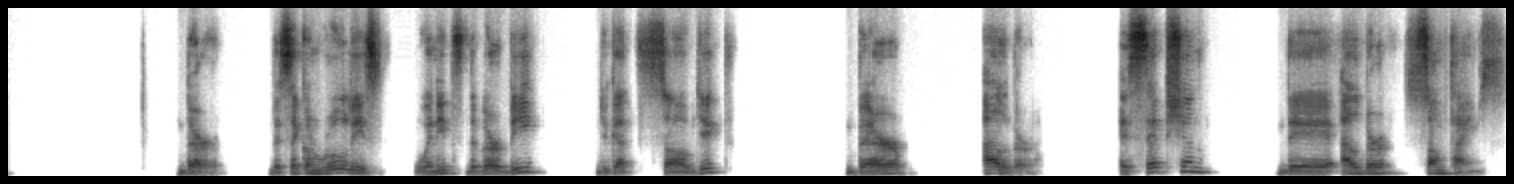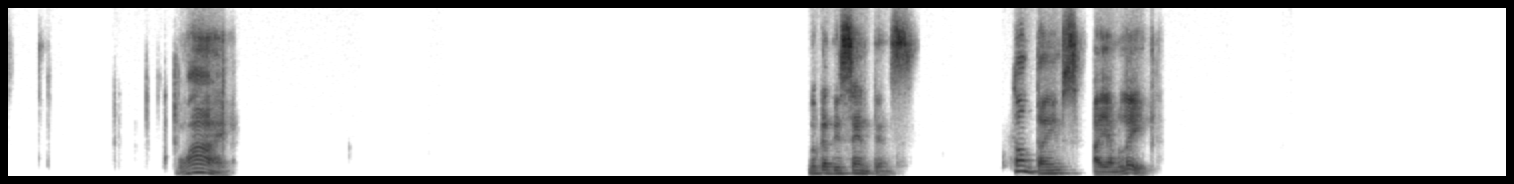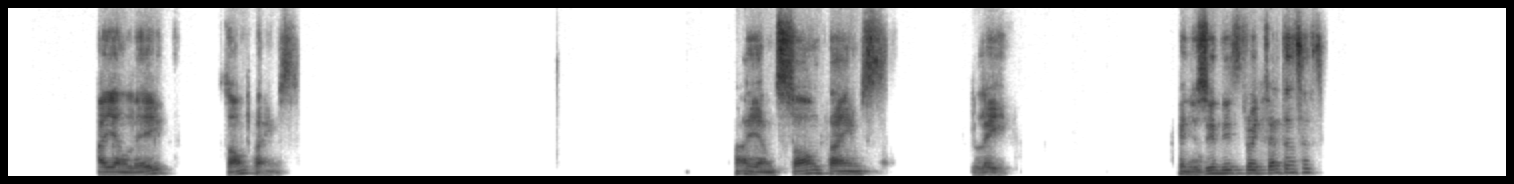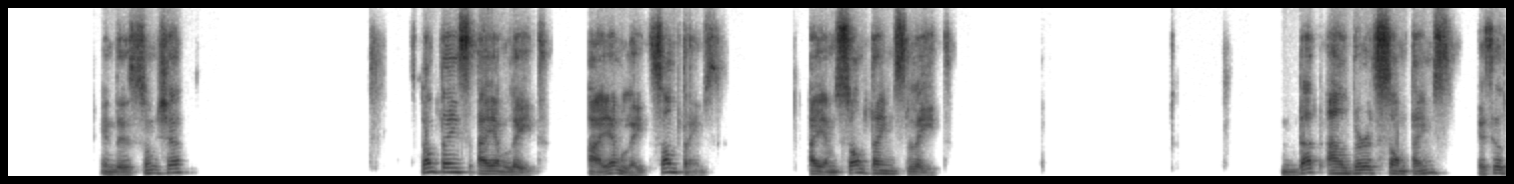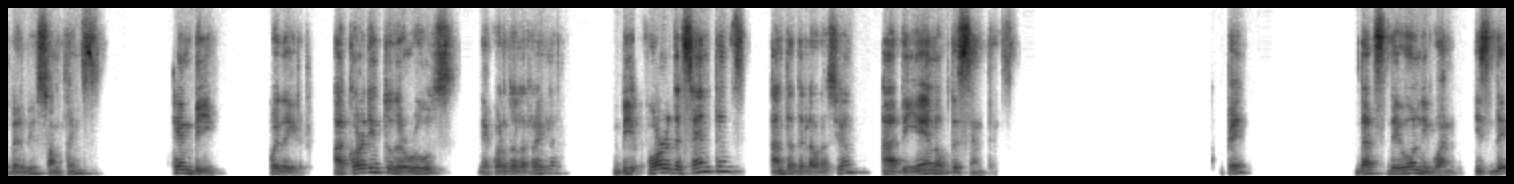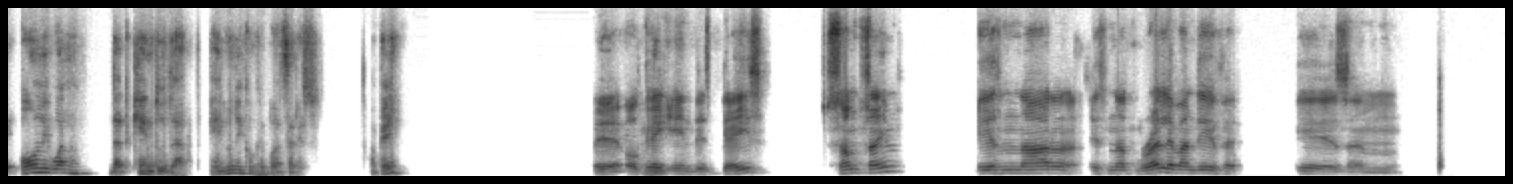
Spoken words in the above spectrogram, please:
verb. The second rule is when it's the verb be, you got subject, verb, adverb. Exception, the adverb sometimes. Why? Look at this sentence. Sometimes I am late. I am late sometimes. I am sometimes late. Can you see these three sentences? In the Zoom chat? Sometimes I am late. I am late sometimes. I am sometimes late. That adverb sometimes, ese adverbio sometimes, can be, puede ir, according to the rules, de acuerdo a before the sentence, antes de la oración, at the end of the sentence. Okay? That's the only one. It's the only one that can do that. Es El único que puede hacer eso. Okay? Uh, okay, in this case, sometimes it's not it's not relevant if is um,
